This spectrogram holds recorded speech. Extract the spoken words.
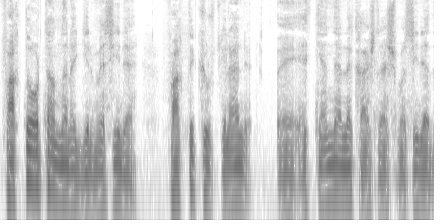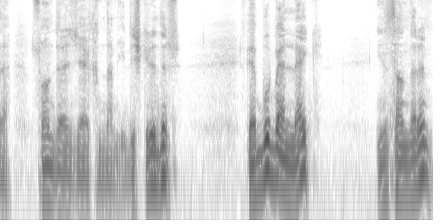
farklı ortamlara girmesiyle, farklı kültürel e, etkenlerle karşılaşmasıyla da son derece yakından ilişkilidir. Ve bu bellek insanların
